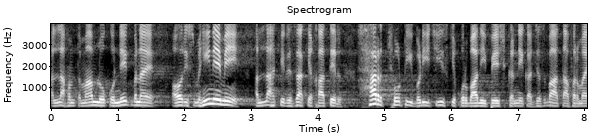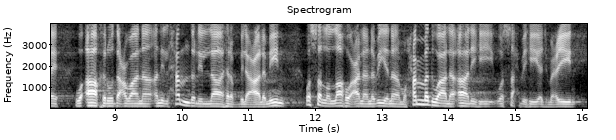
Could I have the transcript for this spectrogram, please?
اللہ ہم تمام لوگوں کو نیک بنائے اور اس مہینے میں اللہ کی رضا کے خاطر ہر چھوٹی بڑی چیز کی قربانی پیش کرنے کا جذبہ عطا فرمائے۔ وہ آخر دعوانا ان الحمد للہ رب العالمین۔ و صلی اللہ علیہ نبینا محمد وعلی علیہ و صحبہ اجمعین۔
